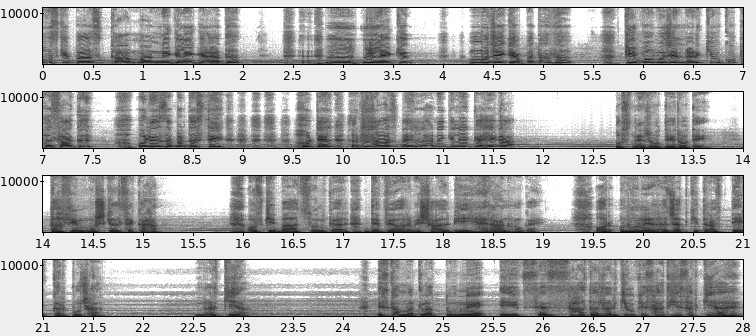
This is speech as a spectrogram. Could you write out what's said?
उसके पास काम मांगने के लिए गया था। लेकिन मुझे क्या पता था? कि वो मुझे लड़कियों को फंसाकर उन्हें ज़बरदस्ती होटल राजमहल लाने के लिए कहेगा। उसने रोते रोते काफ़ी मुश्किल से कहा। उसकी बात सुनकर दिव्या और विशाल भी हैरान हो गए और उन्होंने रजत की तरफ़ देखकर पूछा लड़कियाँ इसका मतलब तुमने एक से ज़्यादा लड़कियों के साथ यह सब किया है?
